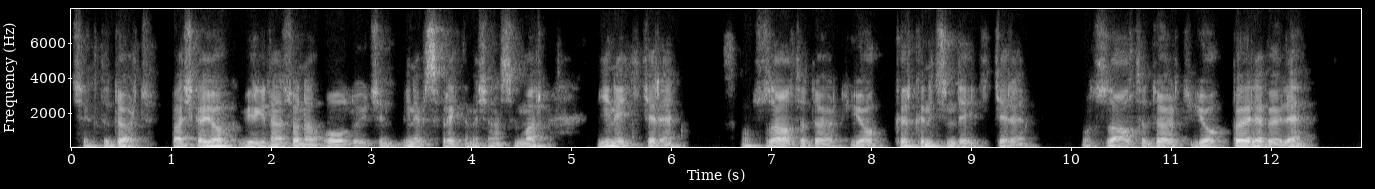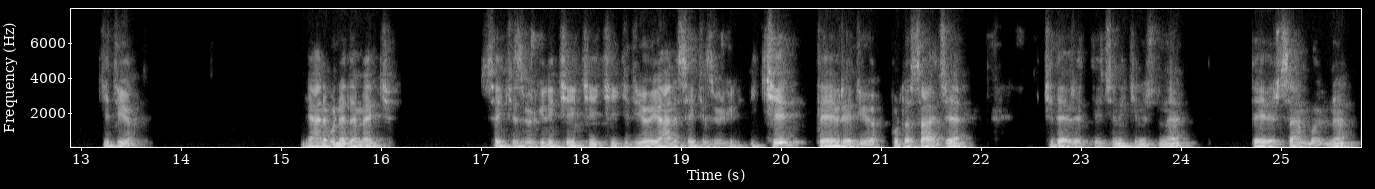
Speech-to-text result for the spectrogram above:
çıktı 4. Başka yok. Virgülden sonra olduğu için yine bir sıfır ekleme şansım var. Yine iki kere. 36 4 yok. 40'ın içinde iki kere. 36 4 yok. Böyle böyle gidiyor. Yani bu ne demek? 8,222 gidiyor. Yani 8,2 devrediyor. Burada sadece 2 devrettiği için 2'nin üstüne devir sembolünü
